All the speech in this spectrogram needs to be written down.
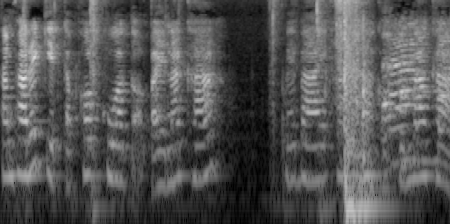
ทำภารกิจกับครอบครัวต่อไปนะคะ บ๊ายบายค่ะ ขอบคุณมากค่ะ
